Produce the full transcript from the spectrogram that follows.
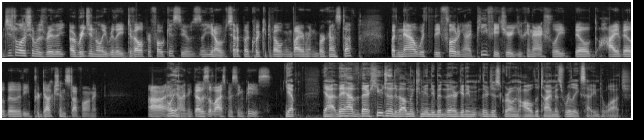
DigitalOcean was really originally really developer focused. It was you know set up a quick development environment and work on stuff. But now with the floating IP feature, you can actually build high availability production stuff on it. Uh, and yeah. I think that was the last missing piece. Yep. Yeah, they have they're huge in the development community, but they're getting they're just growing all the time. It's really exciting to watch.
